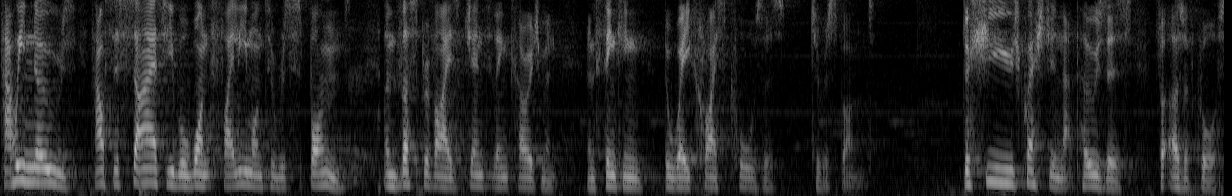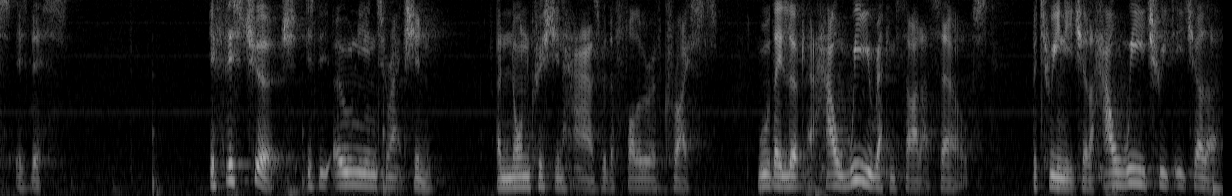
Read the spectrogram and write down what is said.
How he knows how society will want Philemon to respond and thus provides gentle encouragement and thinking the way Christ calls us to respond. The huge question that poses for us, of course, is this. If this church is the only interaction a non Christian has with a follower of Christ, will they look at how we reconcile ourselves between each other, how we treat each other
